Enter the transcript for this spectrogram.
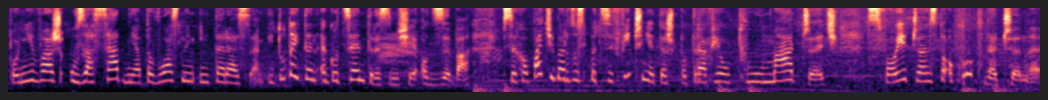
ponieważ uzasadnia to własnym interesem. I tutaj ten egocentryzm się odzywa. Psychopaci bardzo specyficznie też potrafią tłumaczyć swoje często okrutne czyny.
